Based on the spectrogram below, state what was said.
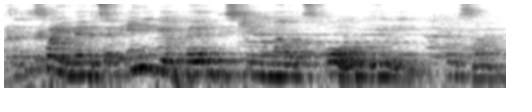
So this is what he remembered. So if any of you have heard of this tune or know what it's called, really, let us know.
